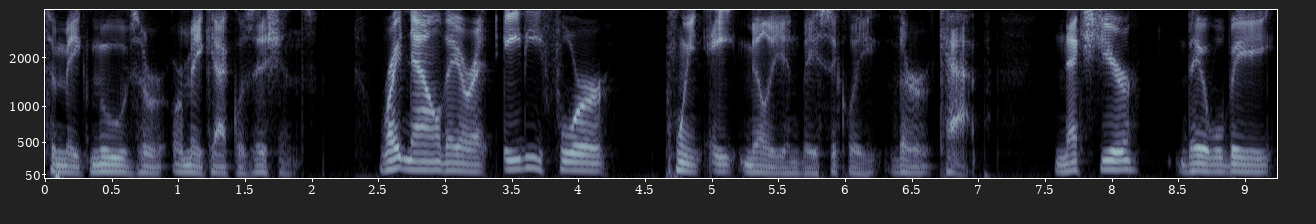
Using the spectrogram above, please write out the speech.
to make moves or, or make acquisitions. Right now, they are at 84.8 million, basically, their cap. Next year, they will be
